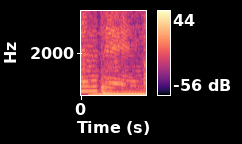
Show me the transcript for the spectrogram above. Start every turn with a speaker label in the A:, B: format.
A: Monday.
